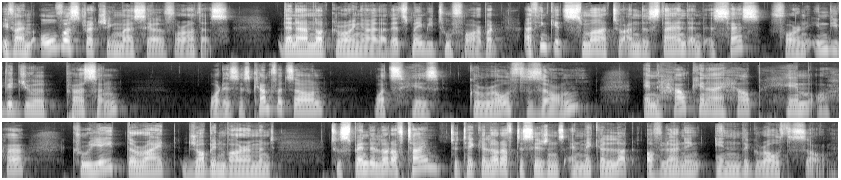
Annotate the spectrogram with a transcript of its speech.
If I'm overstretching myself or others, then I'm not growing either. That's maybe too far. But I think it's smart to understand and assess for an individual person what is his comfort zone, what's his growth zone, and how can I help him or her create the right job environment to spend a lot of time, to take a lot of decisions, and make a lot of learning in the growth zone.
